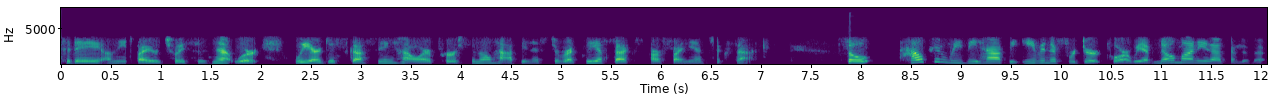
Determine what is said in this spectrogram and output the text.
today on the Inspired Choices Network. We are discussing how our personal happiness directly affects our financial success. So, how can we be happy even if we're dirt poor? We have no money, that's the end of it.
